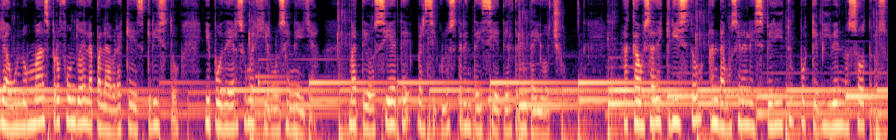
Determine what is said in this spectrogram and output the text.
y aún lo más profundo de la palabra que es Cristo y poder sumergirnos en ella. Mateo 7, versículos 37 al 38. A causa de Cristo andamos en el Espíritu porque vive en nosotros.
